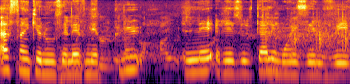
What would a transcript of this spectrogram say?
afin que nos élèves n'aient plus les résultats les moins élevés.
